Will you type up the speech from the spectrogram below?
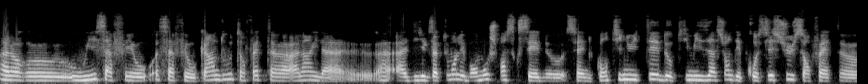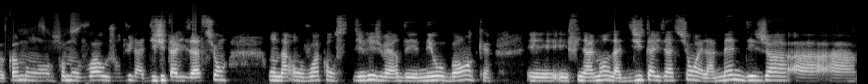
Alors oui, ça fait ça fait aucun doute. En fait, Alain, il a, a dit exactement les bons mots. Je pense que c'est une, une continuité d'optimisation des processus. En fait, comme on comme on voit aujourd'hui la digitalisation, on a on voit qu'on se dirige vers des néobanques et, et finalement la digitalisation, elle amène déjà à, à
